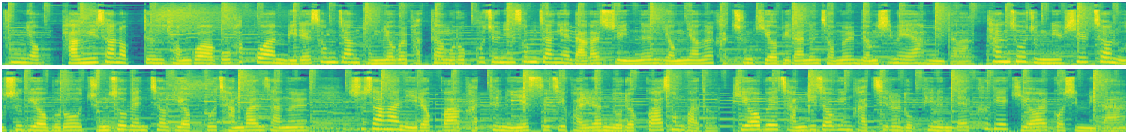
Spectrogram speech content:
풍력, 방위산업 등 견고하고 확고한 미래 성장 동력을 바탕으로 꾸준히 성장해 나갈 수 있는 역량을 갖춘 기업이라는 점을 명심해야 합니다. 탄소 중립 실천 우수 기업으로 중소벤처기업부 장관상을 수상한 이력과 같은 ESG 관련 노력과 성과도 기업의 장기적인 가치를 높이는 데 크게 기여할 것입니다.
